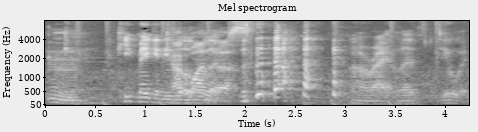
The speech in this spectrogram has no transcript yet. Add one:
Mm. Keep making these I little clips. all right, let's do it.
